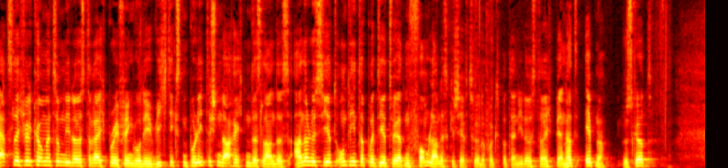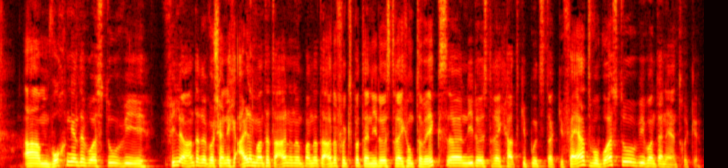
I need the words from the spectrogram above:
Herzlich willkommen zum Niederösterreich Briefing, wo die wichtigsten politischen Nachrichten des Landes analysiert und interpretiert werden vom Landesgeschäftsführer der Volkspartei Niederösterreich, Bernhard Ebner. Grüß Gott. Am Wochenende warst du wie viele andere, wahrscheinlich alle Mandatarinnen und Mandatare der Volkspartei Niederösterreich unterwegs. Äh, Niederösterreich hat Geburtstag gefeiert. Wo warst du? Wie waren deine Eindrücke?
